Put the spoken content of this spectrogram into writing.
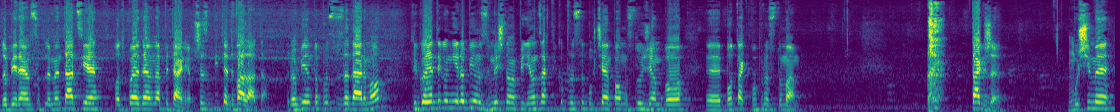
dobierałem suplementację, odpowiadałem na pytania. Przez bite dwa lata. Robiłem to po prostu za darmo, tylko ja tego nie robiłem z myślą o pieniądzach, tylko po prostu bo chciałem pomóc ludziom, bo, e, bo tak po prostu mam. Także musimy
